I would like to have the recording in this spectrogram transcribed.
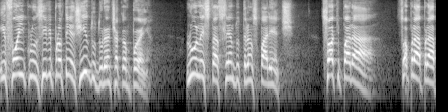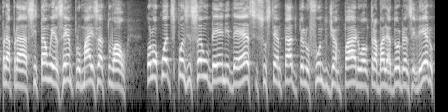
E foi, inclusive, protegido durante a campanha. Lula está sendo transparente. Só que para. Só para citar um exemplo mais atual, colocou à disposição o BNDES, sustentado pelo Fundo de Amparo ao Trabalhador Brasileiro,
